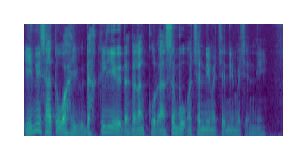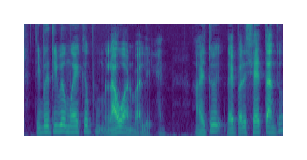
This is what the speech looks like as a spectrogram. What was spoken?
ini satu wahyu dah clear dah dalam Quran sebut macam ni macam ni macam ni. Tiba-tiba mereka pun melawan balik kan. Ha, itu daripada syaitan tu.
